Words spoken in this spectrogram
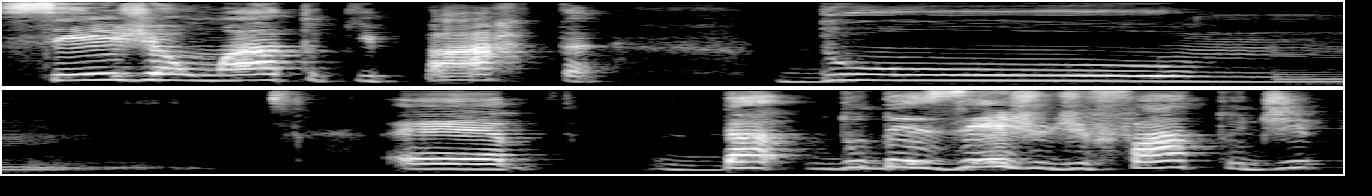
seja um ato que parta do, é, da, do desejo de fato de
